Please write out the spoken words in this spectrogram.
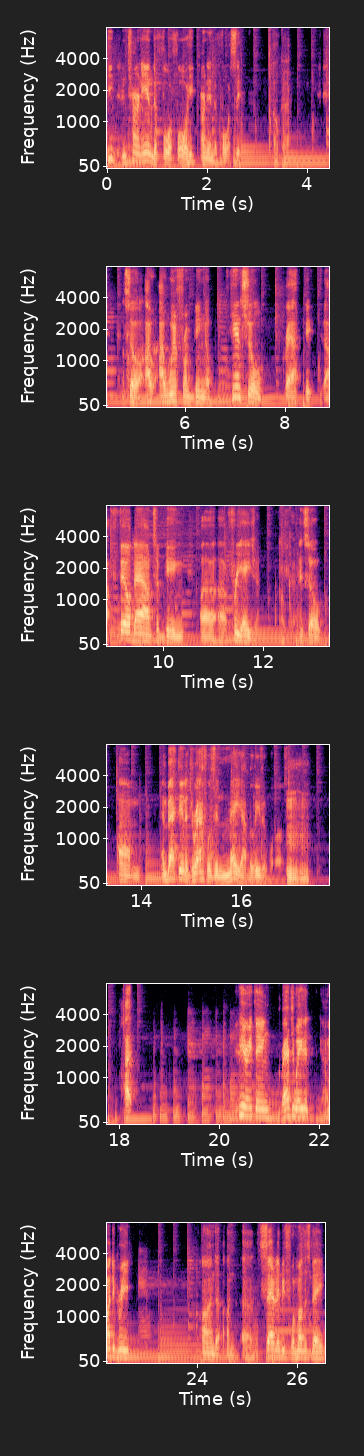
he didn't turn in the 4-4, he turned in the 4-6. Okay. And so I, I went from being a potential draft pick, I fell down to being a, a free agent. Okay. And so, um, and back then the draft was in May, I believe it was. Mm-hmm. Didn't hear anything. Graduated, got my degree on the, on uh, Saturday before Mother's Day.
